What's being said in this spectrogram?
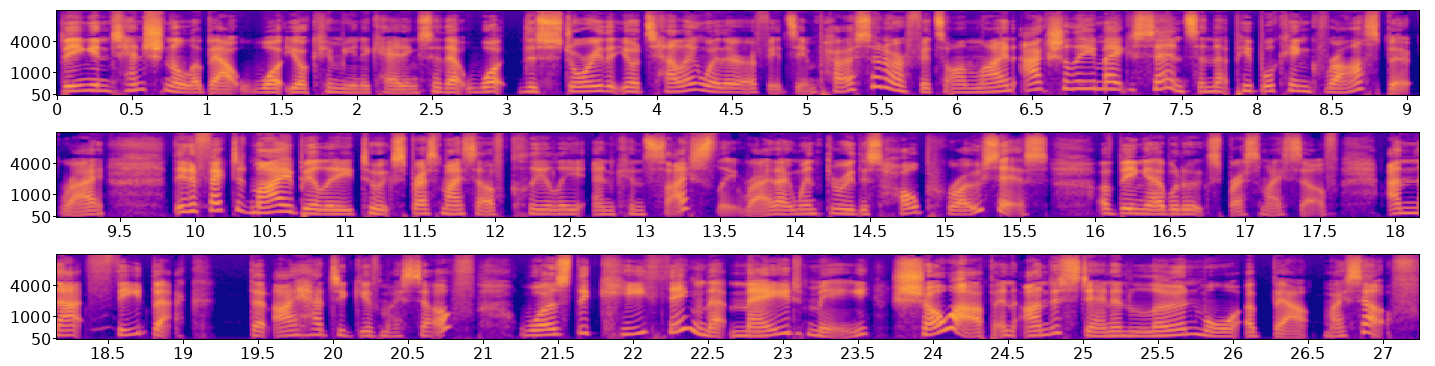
being intentional about what you're communicating so that what the story that you're telling whether if it's in person or if it's online actually makes sense and that people can grasp it right? It affected my ability to express myself clearly and concisely right? I went through this whole process of being able to express myself and that feedback that I had to give myself was the key thing that made me show up and understand and learn more about myself.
